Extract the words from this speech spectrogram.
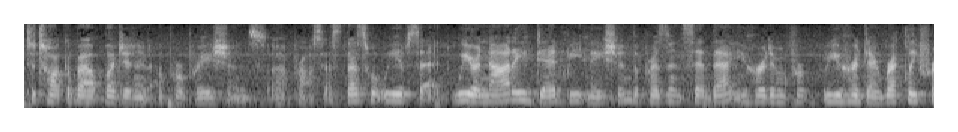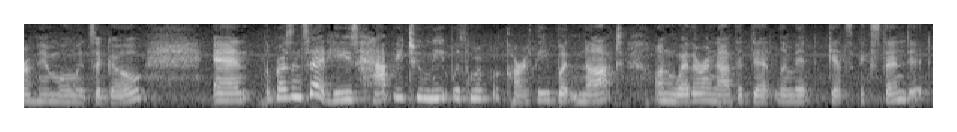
to talk about budget and appropriations uh, process. That's what we have said. We are not a deadbeat nation. The president said that. You heard him. You heard directly from him moments ago, and the president said he's happy to meet with McCarthy, but not on whether or not the debt limit gets extended.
